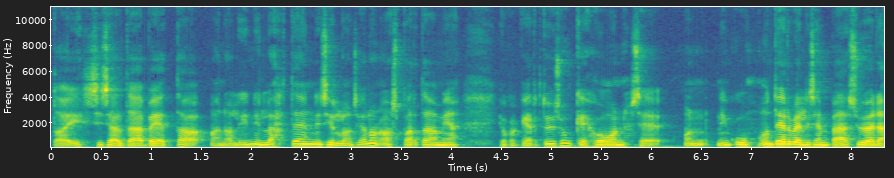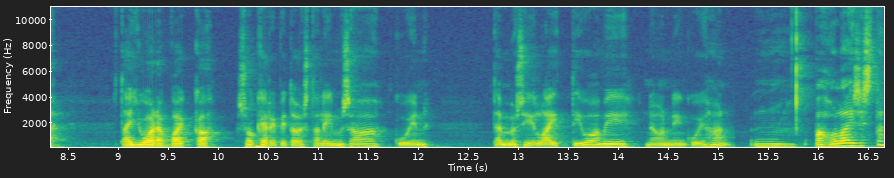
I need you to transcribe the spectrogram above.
tai sisältää beta-analiinin lähteen, niin silloin siellä on aspartaamia, joka kertyy sun kehoon. Se on, niin kuin, on terveellisempää syödä tai juoda vaikka sokeripitoista limsaa kuin tämmöisiä laittijuomia. Ne on niinku ihan mm, paholaisesta.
